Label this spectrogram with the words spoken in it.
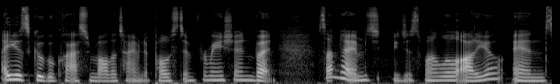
I use google classroom all the time to post information but sometimes you just want a little audio and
